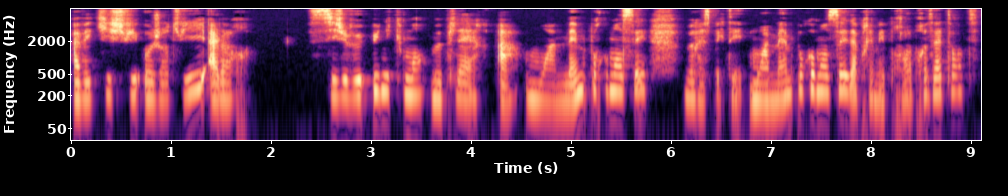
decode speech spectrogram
avec qui je suis aujourd'hui. Alors, si je veux uniquement me plaire à moi-même pour commencer, me respecter moi-même pour commencer, d'après mes propres attentes,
